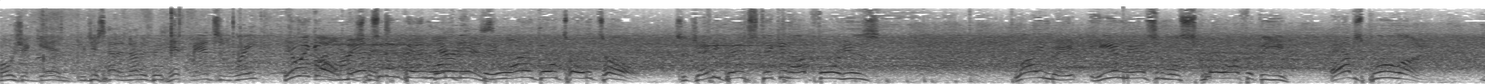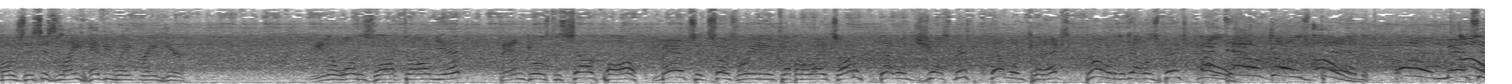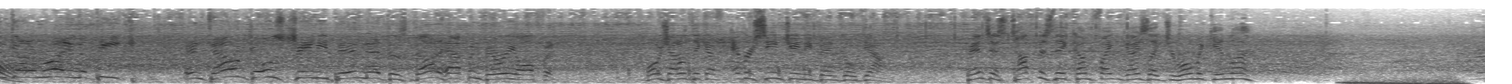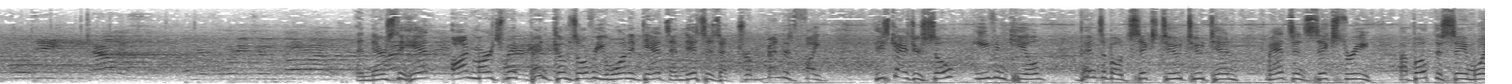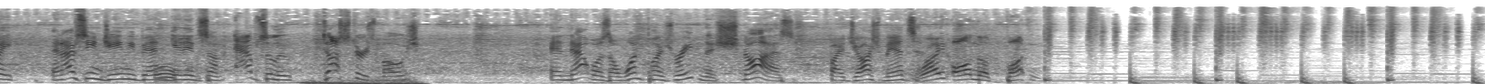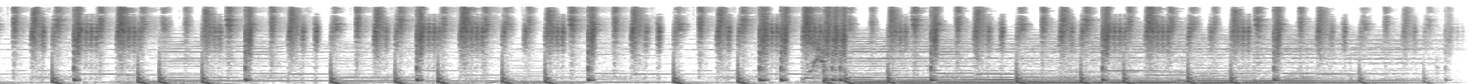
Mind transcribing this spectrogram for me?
Moj again. We just had another big hit. Manson right. Here we go. Manson and Benn. There wanna- it is. They want to go toe to toe. So Jamie Benn sticking up for his line mate. He and Manson will square off at the Avs blue line. Moj, this is light heavyweight right here. Neither one is locked on yet. Benn goes to southpaw. Manson starts raining a couple of rights on him. That one just missed. That one connects. They're over to the Dallas bench. Oh. And Oh. down goes Oh. Benn. Oh, Manson Oh. got him right in the beak. And down goes Jamie Benn. That does not happen very often. Moj, I don't think I've ever seen Jamie Benn go down. Benn's as tough as they come fighting guys like Jerome McGinley. Number 14, Dallas. Number 42, Colorado. And there's the hit on Marchment. Benn comes over. You want to dance, and this is a tremendous fight. These guys are so even keeled. Benn's about 6'2, 210. Manson's 6'3, about the same weight. And I've seen Jamie Benn get in some absolute dusters, Moj. And that was a one punch right in the schnoz by Josh Manson. Right on the button.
